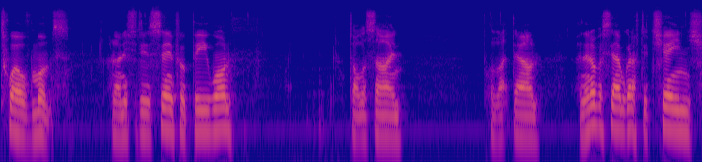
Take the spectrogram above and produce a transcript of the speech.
12 months. And I need to do the same for B1. Dollar sign, pull that down. And then obviously I'm going to have to change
